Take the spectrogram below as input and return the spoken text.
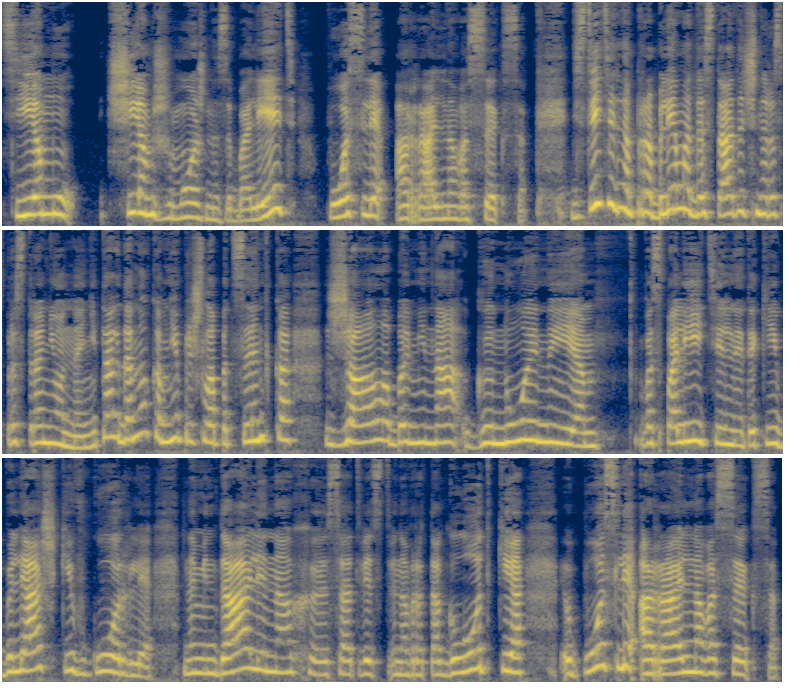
тему, чем же можно заболеть после орального секса. Действительно, проблема достаточно распространенная. Не так давно ко мне пришла пациентка с жалобами на гнойные воспалительные такие бляшки в горле, на миндалинах, соответственно, в ротоглотке после орального секса.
